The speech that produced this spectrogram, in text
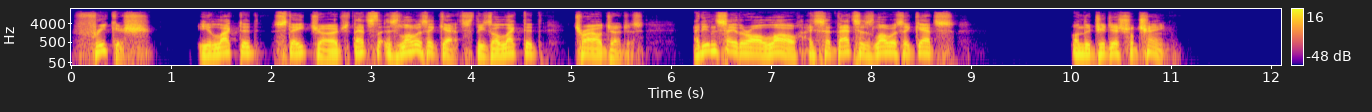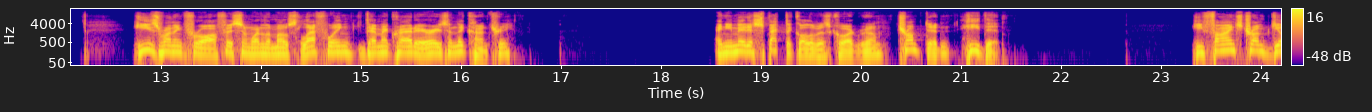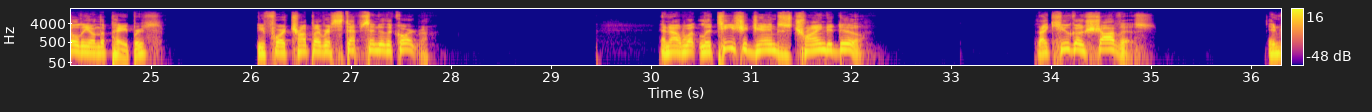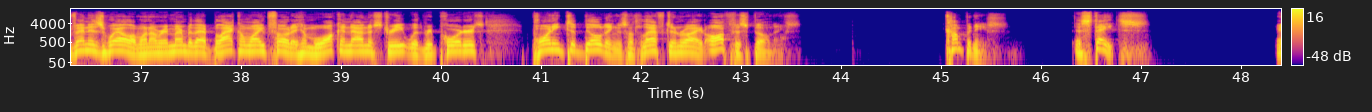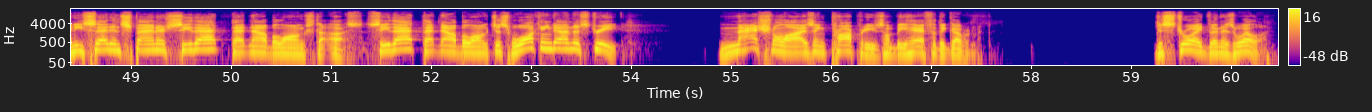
freakish elected state judge. That's as low as it gets, these elected trial judges. I didn't say they're all low. I said that's as low as it gets on the judicial chain. He's running for office in one of the most left wing Democrat areas in the country. And he made a spectacle of his courtroom. Trump didn't. He did. He finds Trump guilty on the papers before Trump ever steps into the courtroom. And now, what Letitia James is trying to do, like Hugo Chavez in Venezuela, when I remember that black and white photo, him walking down the street with reporters pointing to buildings with left and right, office buildings, companies, estates. And he said in Spanish, see that? That now belongs to us. See that? That now belongs. Just walking down the street, nationalizing properties on behalf of the government destroyed Venezuela.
